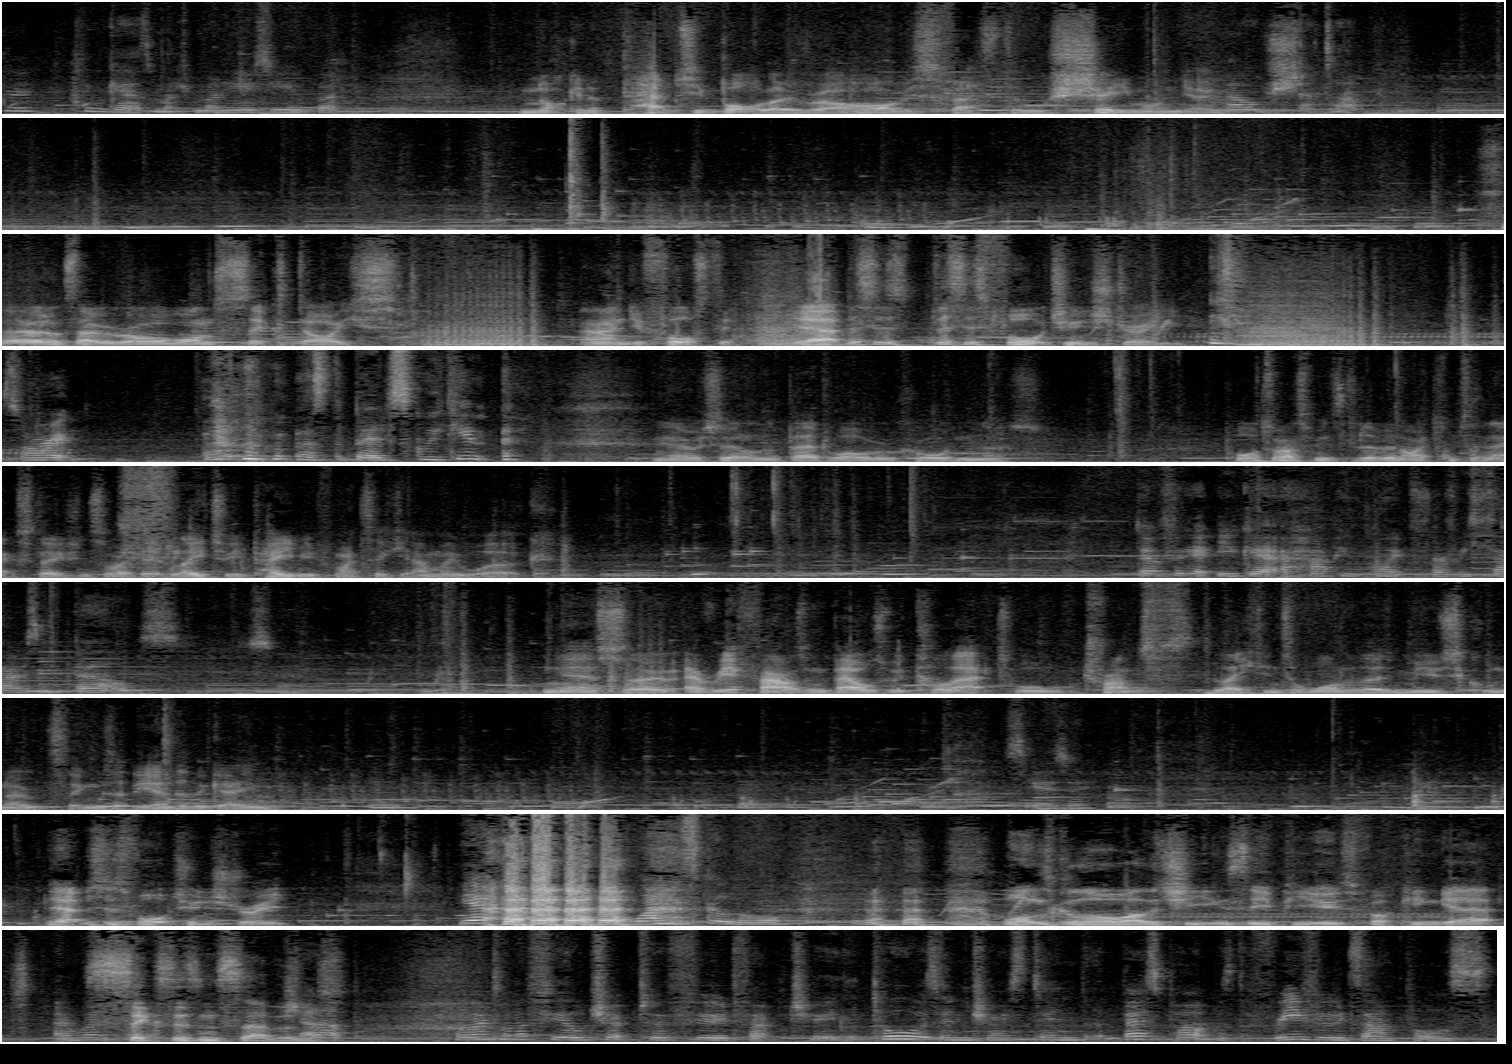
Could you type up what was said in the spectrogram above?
Didn't get as much money as you, but Knocking a Pepsi bottle over at a Harvest Festival. Shame on you. oh, shut up. So it looks like we roll a one six dice, and you forced it. Yeah, this is this is Fortune Street. Sorry. That's the bed squeaking. Yeah, we're sitting on the bed while we're recording this. Porter asked me to deliver an item to the next station, so I did. Later, he paid me for my ticket and my work. Don't forget you get a happy point for every thousand bells. So Yeah, so every thousand bells we collect will translate into one of those musical note things at the end of the game. seriously. Yep, this is Fortune Street. Yep. One's galore. One's galore while the cheating CPUs fucking get sixes and sevens. Shut up. I went on a field trip to a food factory. The tour was interesting, but the best part was the free food samples.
